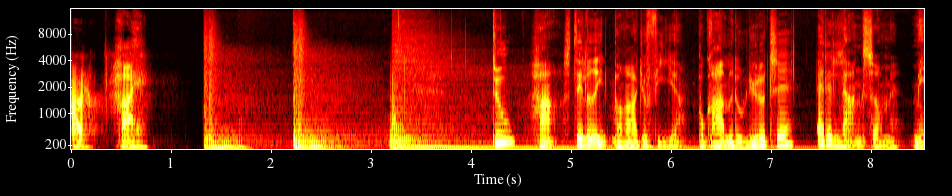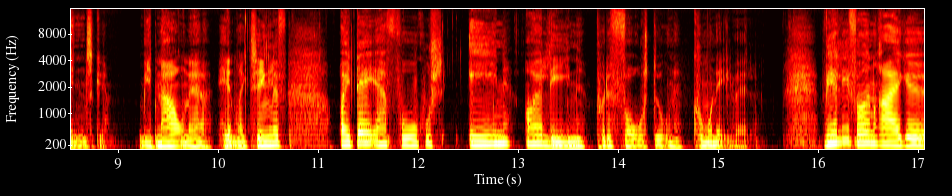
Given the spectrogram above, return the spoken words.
Hej. Hej. Du har stillet ind på Radio 4. Programmet, du lytter til, er det langsomme menneske. Mit navn er Henrik Tinglef, og i dag er fokus ene og alene på det forestående kommunalvalg. Vi har lige fået en række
